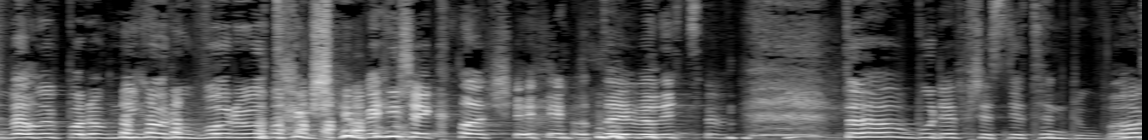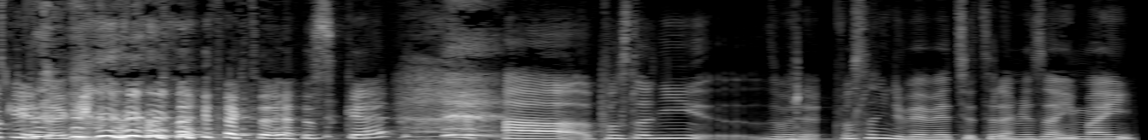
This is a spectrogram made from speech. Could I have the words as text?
z velmi podobného důvodu, takže bych řekla, že jo, to je velice, to bude přesně ten důvod. Ok, tak, tak to je hezké. A poslední, dobře, poslední dvě věci, které mě zajímají.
